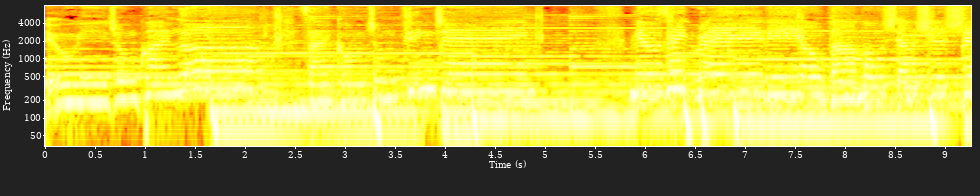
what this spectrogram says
有一种快乐中听见，Music Radio 把梦想实现。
